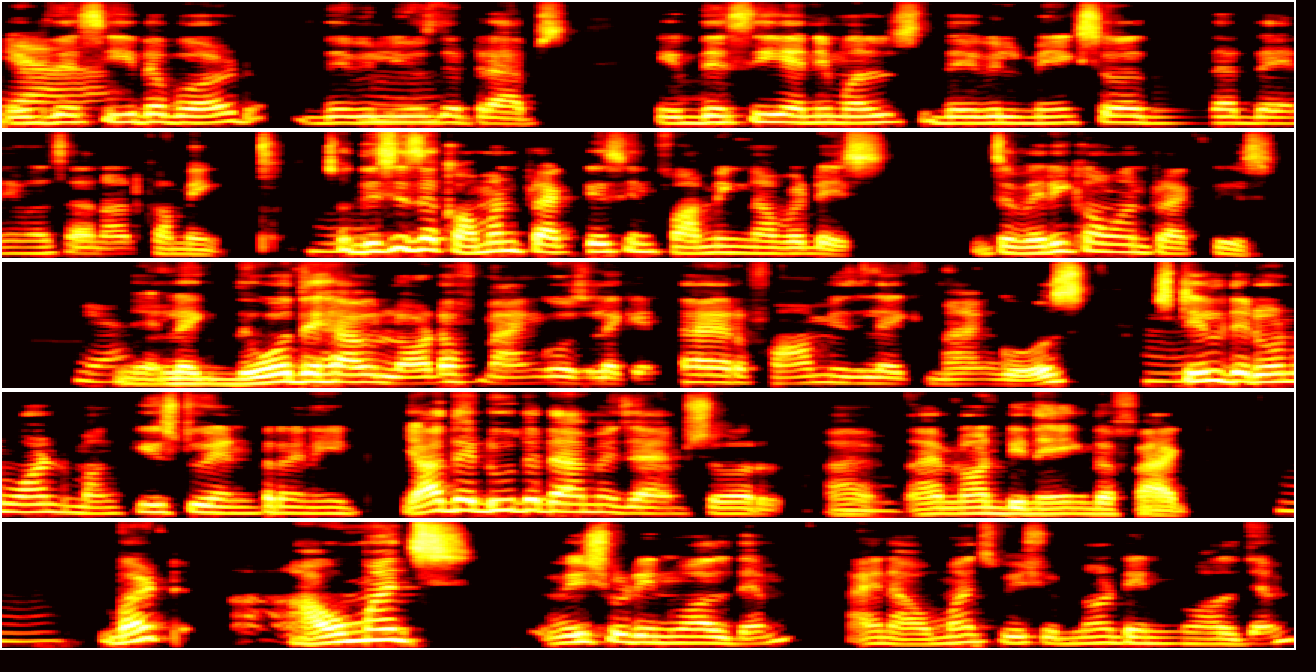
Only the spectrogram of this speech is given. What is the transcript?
If they see the bird, they will use Mm. the traps. If they see animals, they will make sure that the animals are not coming. So Hmm. this is a common practice in farming nowadays. It's a very common practice. Yeah. Yeah, like though they have a lot of mangoes like entire farm is like mangoes Hmm. still they don't want monkeys to enter and eat yeah they do the damage i am sure I, Hmm. i'm not denying the fact Hmm. but how much we should involve them and how much we should not involve them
